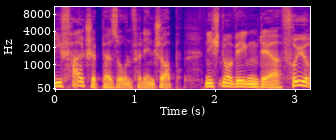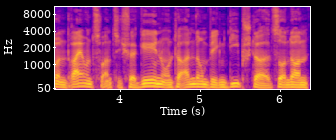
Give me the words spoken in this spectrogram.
die falsche Person für den Job. Nicht nur wegen der früheren 23 Vergehen, unter anderem wegen Diebstahls, sondern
